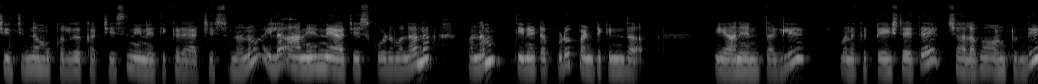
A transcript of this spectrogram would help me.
చిన్న చిన్న ముక్కలుగా కట్ చేసి నేనైతే ఇక్కడ యాడ్ చేస్తున్నాను. ఇలా ఆనియన్ని యాడ్ చేసుకోవడం వలన మనం తినేటప్పుడు పంట కింద ఈ ఆనియన్ తగిలి మనకి టేస్ట్ అయితే చాలా బాగుంటుంది.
